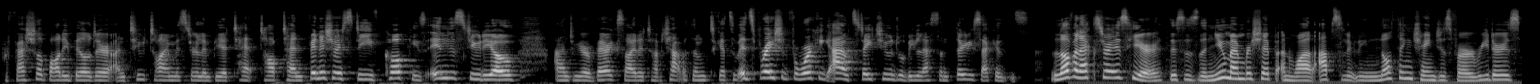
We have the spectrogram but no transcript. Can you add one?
professional bodybuilder and two time Mr. Olympia top 10 finisher, Steve Cook. He's in the studio, and we are very excited to have a chat with him to get some inspiration for working out. Stay tuned, will be less than 30 seconds. Lovin Extra is here. This is the new membership, and while absolutely nothing changes for our readers,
